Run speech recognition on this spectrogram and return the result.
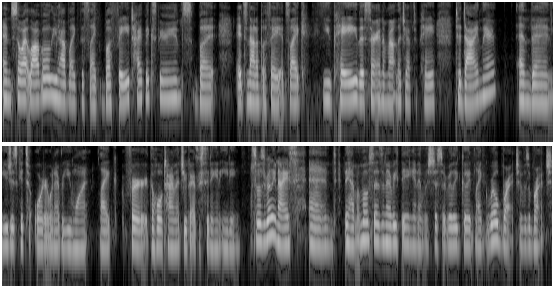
And so at Lavo, you have like this like buffet type experience, but it's not a buffet. It's like you pay the certain amount that you have to pay to dine there. And then you just get to order whatever you want, like for the whole time that you guys are sitting and eating. So it was really nice and they had mimosas and everything and it was just a really good like real brunch. It was a brunch.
